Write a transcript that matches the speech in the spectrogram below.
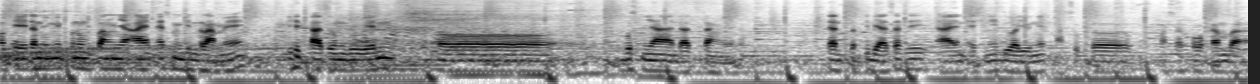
Oke dan ini penumpangnya ANS mungkin rame. Kita tungguin oh, busnya datang ya. Dan seperti biasa sih ANS ini dua unit masuk ke pasar Wakamba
